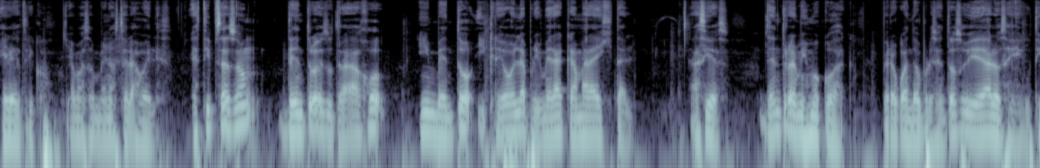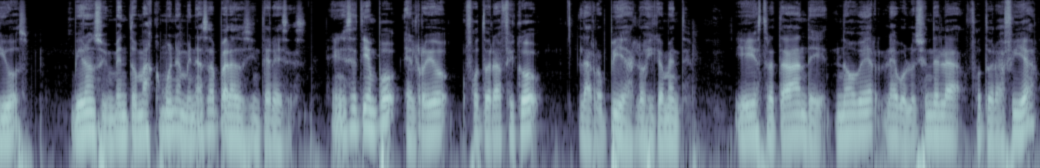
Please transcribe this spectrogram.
eléctrico. Ya más o menos te las hueles. Steve Sasson, dentro de su trabajo, inventó y creó la primera cámara digital. Así es, dentro del mismo Kodak. Pero cuando presentó su idea a los ejecutivos, vieron su invento más como una amenaza para sus intereses. En ese tiempo, el rollo fotográfico la rompía, lógicamente. Y ellos trataban de no ver la evolución de la fotografía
